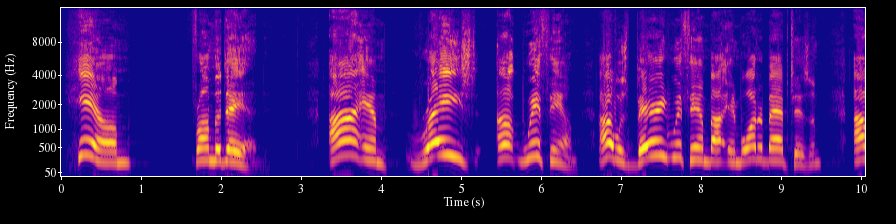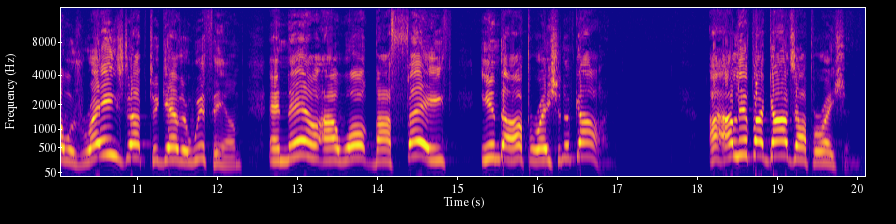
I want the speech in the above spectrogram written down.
him from the dead. I am raised up with him. I was buried with him by, in water baptism. I was raised up together with him, and now I walk by faith in the operation of God. I, I live by God's operation.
